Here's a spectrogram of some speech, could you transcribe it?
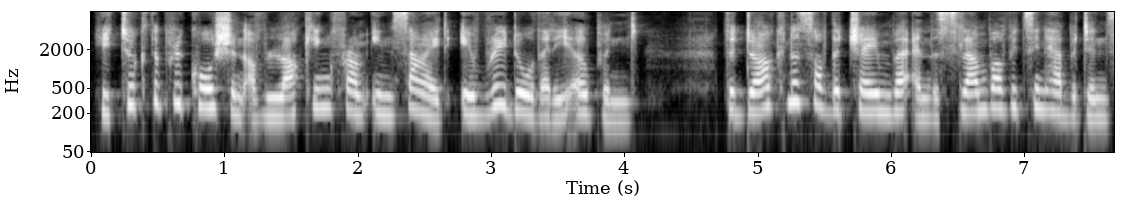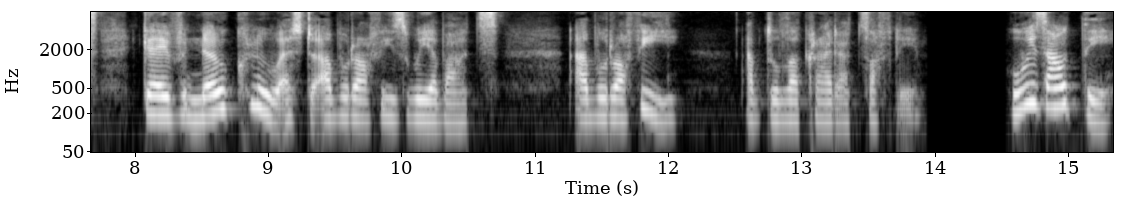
He took the precaution of locking from inside every door that he opened. The darkness of the chamber and the slumber of its inhabitants gave no clue as to Abu Rafi's whereabouts. Abu Rafi, Abdullah cried out softly. Who is out there?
